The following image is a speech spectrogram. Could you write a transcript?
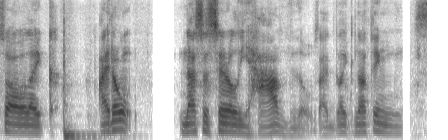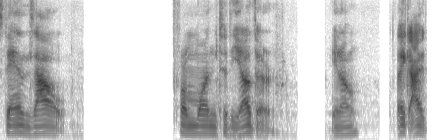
so like I don't necessarily have those. I like nothing stands out from one to the other, you know? Like I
